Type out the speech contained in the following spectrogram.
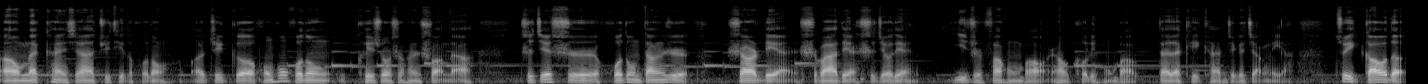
啊，我们来看一下具体的活动。呃，这个红枫活动可以说是很爽的啊。直接是活动当日十二点、十八点、十九点一直发红包，然后口令红包，大家可以看这个奖励啊，最高的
